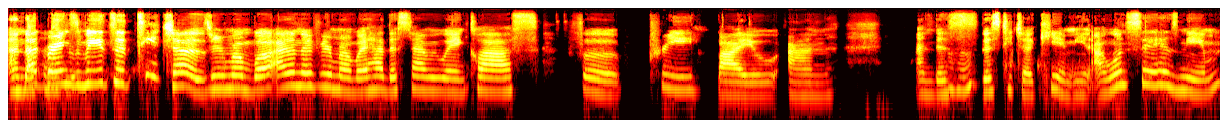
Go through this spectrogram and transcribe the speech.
and that brings me to teachers remember i don't know if you remember i had this time we were in class for pre-bio and and this Mhm. this teacher came in i won't say his name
